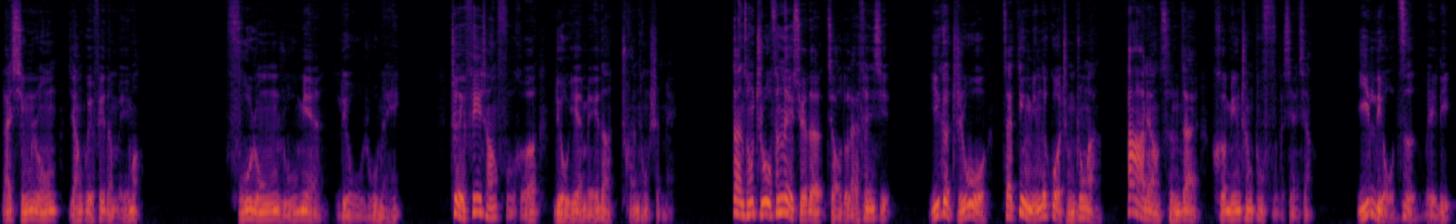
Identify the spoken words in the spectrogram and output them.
来形容杨贵妃的眉毛，“芙蓉如面柳如眉”，这也非常符合柳叶眉的传统审美。但从植物分类学的角度来分析，一个植物在定名的过程中啊，大量存在和名称不符的现象。以“柳”字为例，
